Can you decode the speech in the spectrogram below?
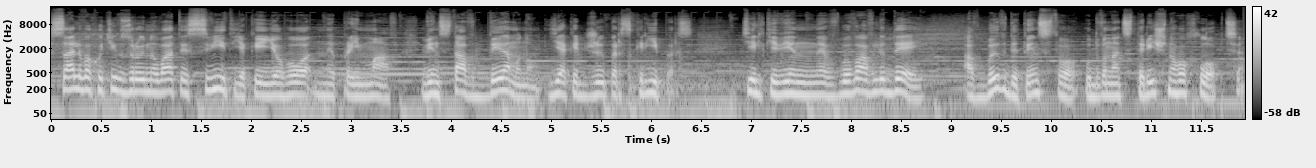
Сальва хотів зруйнувати світ, який його не приймав. Він став демоном, як і Джиперс Кріперс. Тільки він не вбивав людей, а вбив дитинство у 12-річного хлопця.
